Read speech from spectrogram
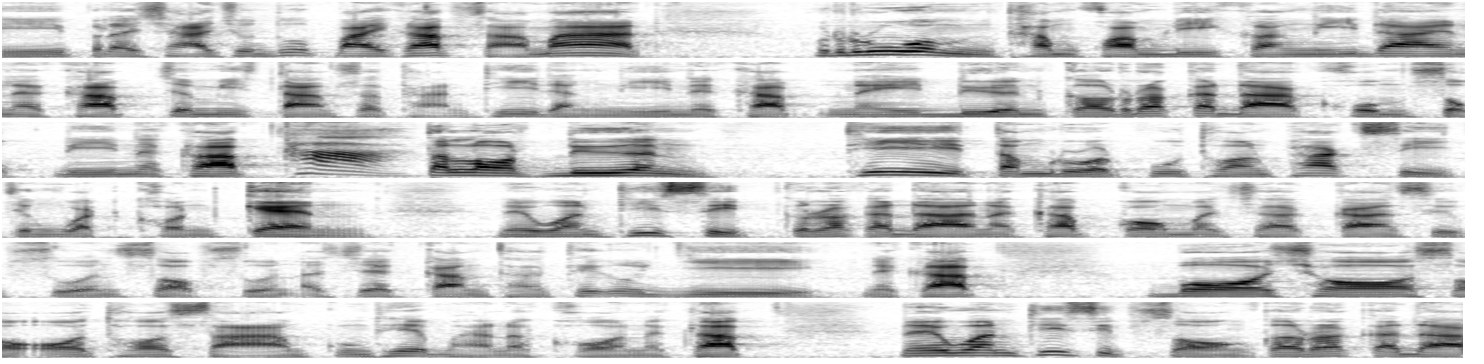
นี้ ประชาชนทั่วไปครับสามารถร่วมทำความดีครั้งนี้ได้นะครับ จะมีตามสถานที่ดังนี้นะครับ ในเดือนกรกฎาคมศกนี้นะครับค่ะตลอดเดือน ที่ตำรวจภูธรภาค 4 จังหวัดขอนแก่น ในวันที่ 10 กรกฎานะครับกองบัญชาการสืบสวนสอบสวนอาชญากรรมทางเทคโนโลยีนะครับบช สอท3กรุงเทพมหานครนะครับ ในวันที่ 12 กรกฎา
